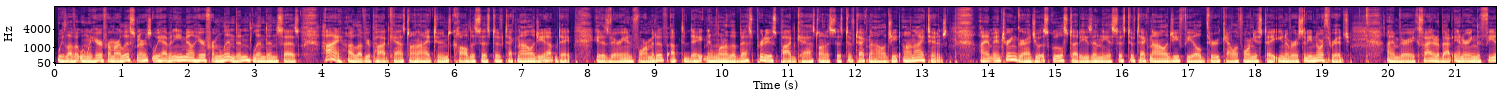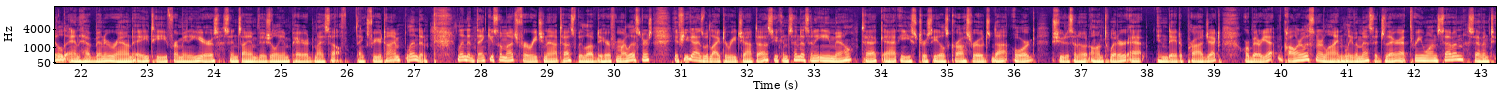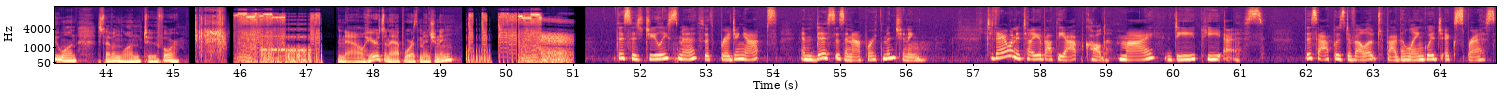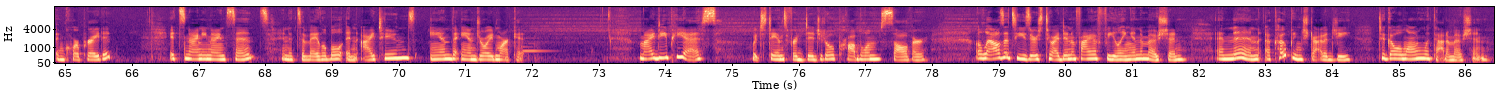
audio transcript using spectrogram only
We love it when we hear from our listeners. We have an email here from Lyndon. Lyndon says, Hi, I love your podcast on iTunes called Assistive Technology Update. It is very informative, up to date, and one of the best produced podcasts on assistive technology on iTunes. I am entering graduate school studies in the assistive technology field through California State University Northridge. I am very excited about entering the field and have been around AT for many years since I am visually impaired myself. Thanks for your time, Lyndon. Lyndon, thank you so much for reaching out to us. We love to hear from our listeners. If you guys would like to reach out to us, you can send us an email, tech at eastersealscrossroads.org. Shoot us a note on Twitter at InData Project, or better yet, call our listener line. Leave a message there at 317 721 7124. Now, here's an app worth mentioning. This is Julie Smith with Bridging Apps, and this is an app worth mentioning. Today I want to tell you about the app called My DPS. This app was developed by the Language Express Incorporated. It's 99 cents and it's available in iTunes and the Android market. My DPS, which stands for Digital Problem Solver, allows its users to identify a feeling and emotion and then a coping strategy to go along with that emotion.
